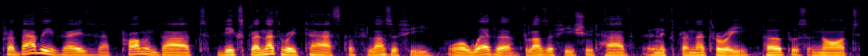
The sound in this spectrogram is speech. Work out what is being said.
probably there is that problem about the explanatory task of philosophy, or whether philosophy should have an explanatory purpose or not.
